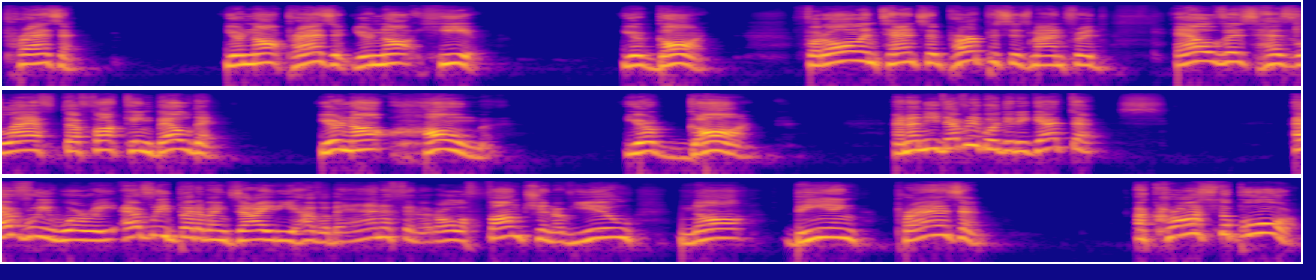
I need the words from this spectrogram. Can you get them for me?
present. You're not present. You're not here. You're gone. For all intents and purposes, Manfred, Elvis has left the fucking building. You're not home. You're gone. And I need everybody to get this. Every worry, every bit of anxiety you have about anything at all a function of you not being present. Across the board.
